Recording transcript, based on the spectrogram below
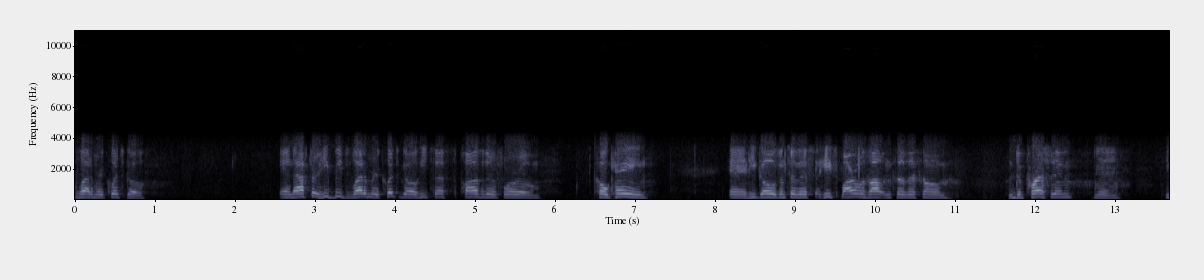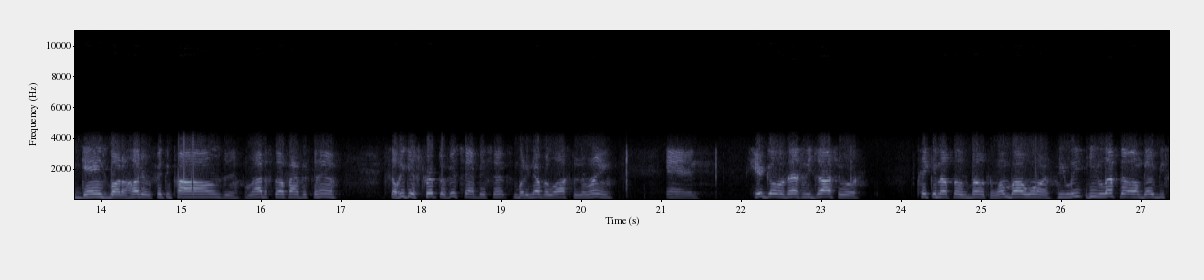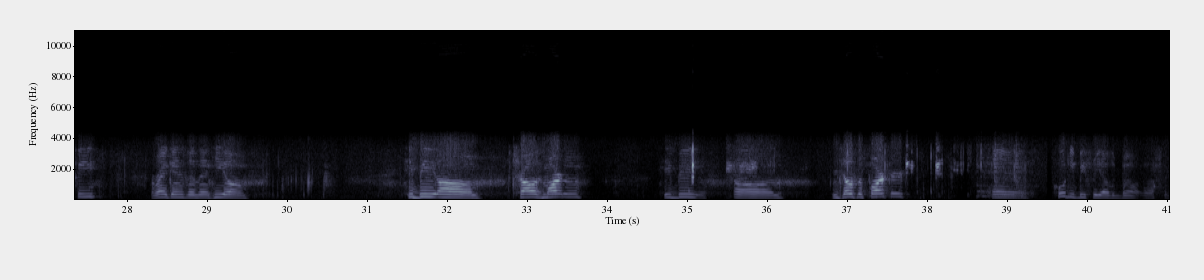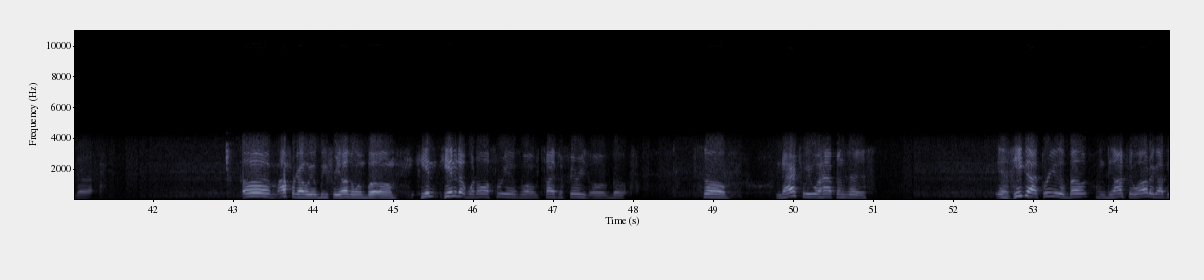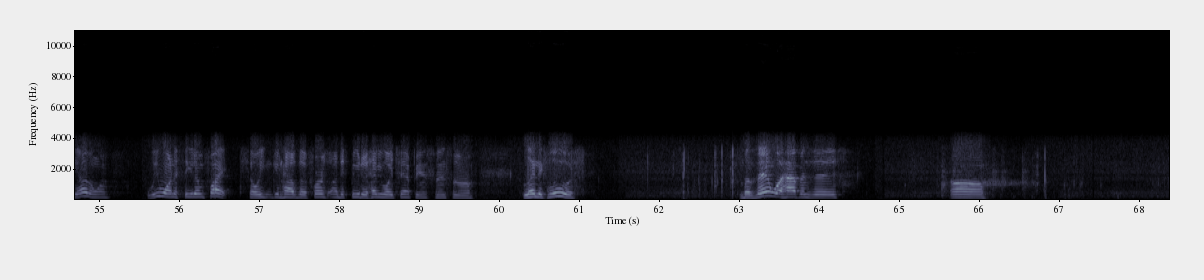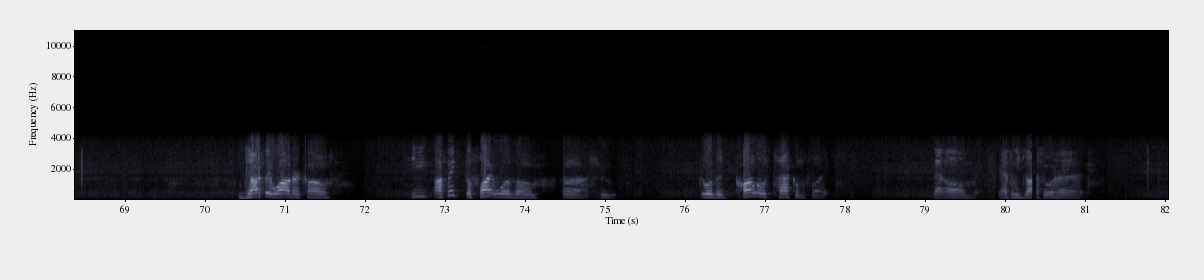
Vladimir Klitschko. And after he beats Vladimir Klitschko, he tests positive for um, cocaine, and he goes into this. He spirals out into this um, depression, and he gains about 150 pounds, and a lot of stuff happens to him. So he gets stripped of his championships, but he never lost in the ring. And here goes Anthony Joshua picking up those belts one by one. He le- he left the um, WBC rankings, and then he um he beat um Charles Martin. He beat um Joseph Parker. And who did he beat for the other belt? I forgot. Um, I forgot who he beat for the other one, but um, he he ended up with all three of um Tyson Fury's old belts. So naturally, what happens is if he got three of the belts and Deontay Wilder got the other one, we want to see them fight so he can have the first undisputed heavyweight champion since um, Lennox Lewis. But then what happens is, um, Deontay Wilder comes. He, I think the fight was um, uh, shoot, it was a Carlos Takam fight that um Anthony Joshua had,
